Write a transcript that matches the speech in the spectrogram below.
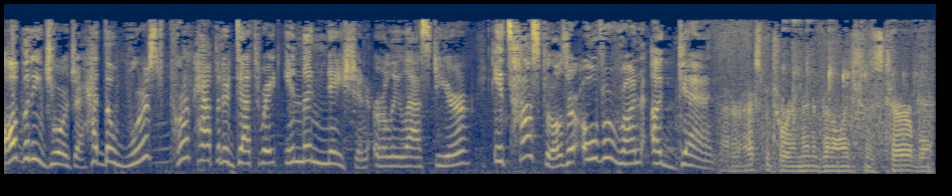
Albany, Georgia had the worst per capita death rate in the nation early last year. Its hospitals are overrun again. Our expiratory minute ventilation is terrible.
